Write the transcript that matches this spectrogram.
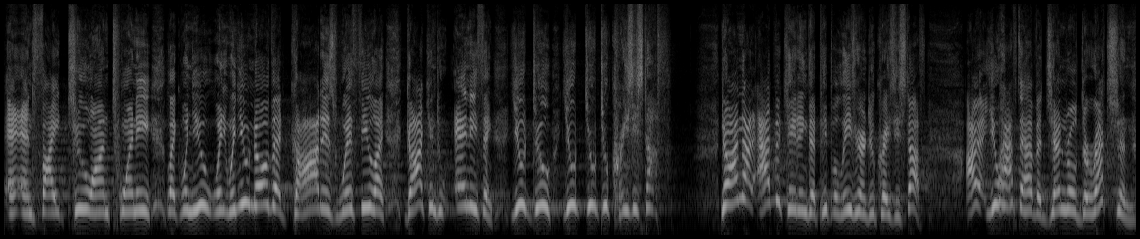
and, fight two on 20, like when you, when, when you know that God is with you, like God can do anything, you do, you do, do crazy stuff. Now, I'm not advocating that people leave here and do crazy stuff. I, you have to have a general direction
